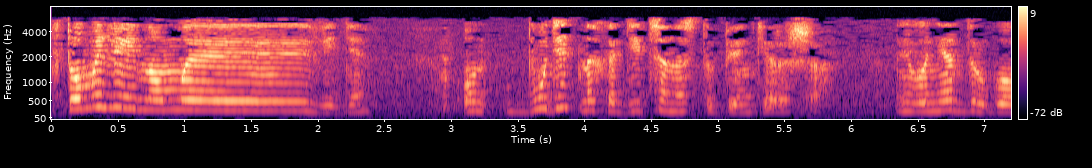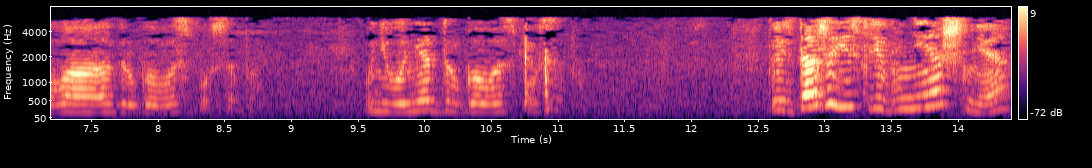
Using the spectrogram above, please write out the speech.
в том или ином э, виде – он будет находиться на ступеньке Раша. У него нет другого, другого способа. У него нет другого способа. То есть даже если внешне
